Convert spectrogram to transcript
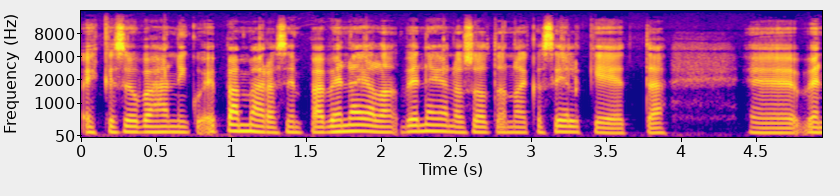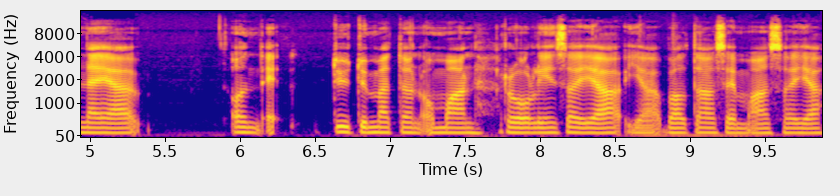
Ehkä se on vähän niin kuin epämääräisempää. Venäjällä, Venäjän osalta on aika selkeä, että Venäjä on tyytymätön omaan rooliinsa ja, ja valta-asemaansa ja,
